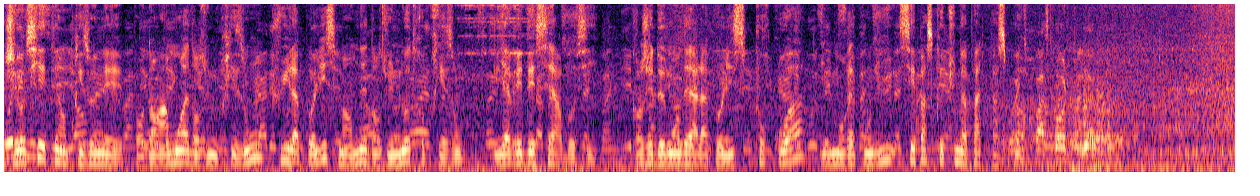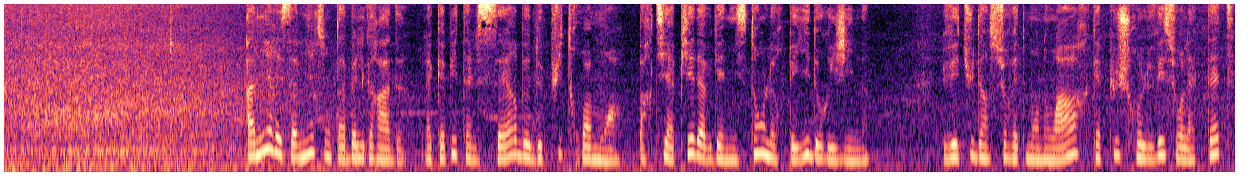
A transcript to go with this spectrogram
J'ai aussi été emprisonné pendant un mois dans une prison, puis la police m'a emmené dans une autre prison. Il y avait des Serbes aussi. Quand j'ai demandé à la police pourquoi, ils m'ont répondu c'est parce que tu n'as pas de passeport. Amir et Samir sont à Belgrade, la capitale serbe, depuis trois mois, partis à pied d'Afghanistan, leur pays d'origine. Vêtus d'un survêtement noir, capuche relevée sur la tête,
